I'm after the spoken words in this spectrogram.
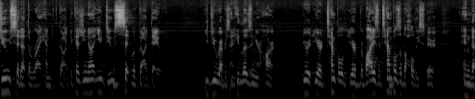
do sit at the right hand of God, because you know you do sit with God daily. You do represent. He lives in your heart. Your your temple, your bodies are temples of the Holy Spirit, and uh,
